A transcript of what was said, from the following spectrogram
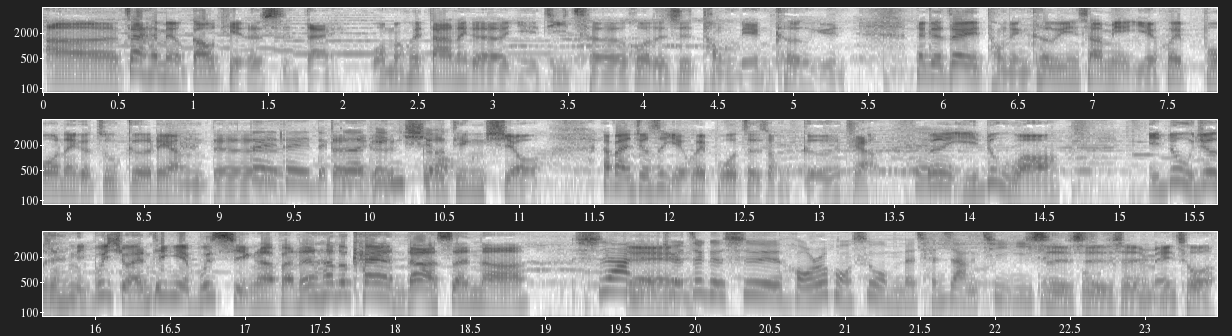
呃，在还没有高铁的时代，我们会搭那个野鸡车，或者是统联客运。那个在统联客运上面也会播那个诸葛亮的对对的歌厅秀，歌厅秀，要不然就是也会播这种歌，这样。所以一路哦，一路就是你不喜欢听也不行啊，反正他都开很大声啊。是啊，你就觉得这个是红人红是我们的成长记忆？是是是，没错。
